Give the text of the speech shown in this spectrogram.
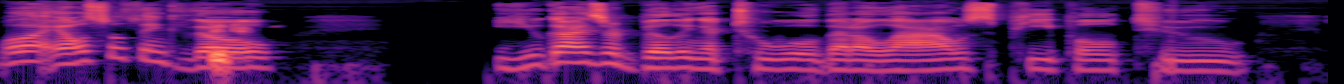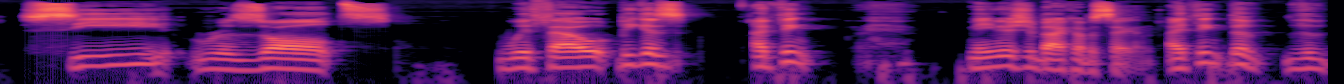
Well, I also think though, you guys are building a tool that allows people to see results without because I think maybe I should back up a second. I think the the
